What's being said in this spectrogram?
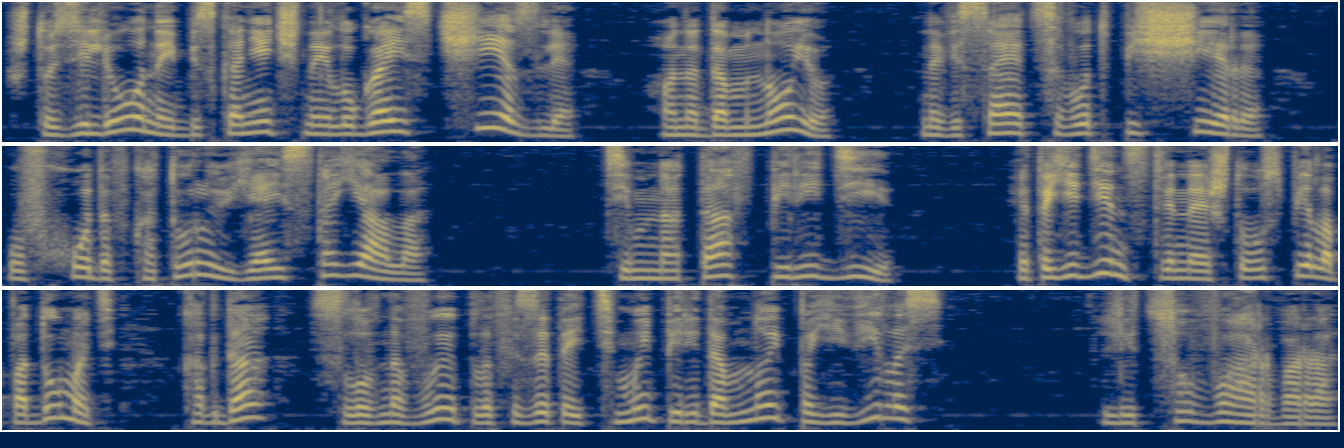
что зеленые бесконечные луга исчезли, а надо мною нависает свод пещеры, у входа в которую я и стояла. Темнота впереди. Это единственное, что успела подумать, когда, словно выплыв из этой тьмы, передо мной появилось лицо варвара.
